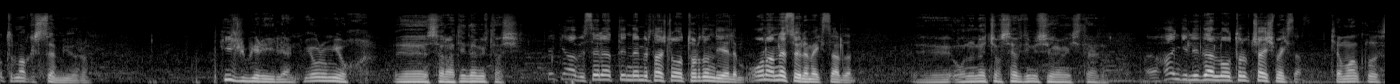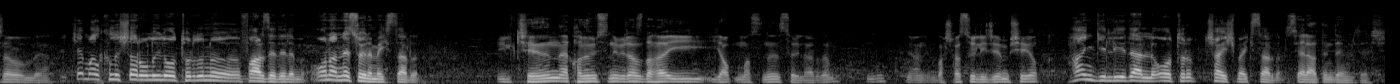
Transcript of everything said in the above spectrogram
oturmak istemiyorum. Hiçbiriyle yorum yok. Ee, Selahattin Demirtaş. Peki abi Selahattin Demirtaş'la oturdun diyelim. Ona ne söylemek isterdin? Ee, onu en çok sevdiğimi söylemek isterdim. Ee, hangi liderle oturup çay içmek istersin? Kemal Kılıçdaroğlu ya. Kemal Kılıçdaroğlu ile oturduğunu farz edelim. Ona ne söylemek isterdin? Ülkenin ekonomisini biraz daha iyi yapmasını söylerdim. Yani başka söyleyeceğim bir şey yok. Hangi liderle oturup çay içmek isterdin? Selahattin Demirtaş.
